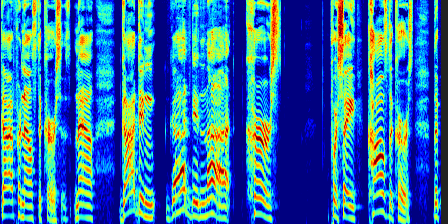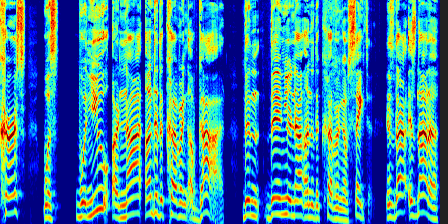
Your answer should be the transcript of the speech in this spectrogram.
God pronounced the curses. Now, God didn't God did not curse per se cause the curse. The curse was when you are not under the covering of God, then then you're not under the covering of Satan. It's not it's not a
